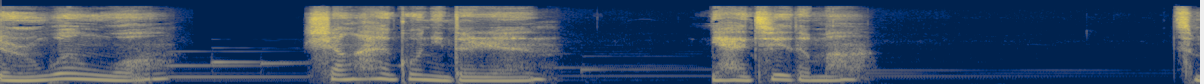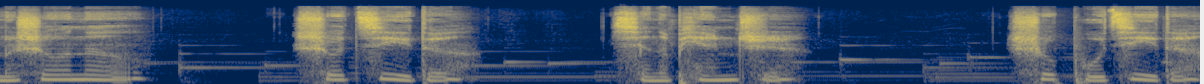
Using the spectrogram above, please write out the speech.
有人问我，伤害过你的人，你还记得吗？怎么说呢？说记得，显得偏执；说不记得，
